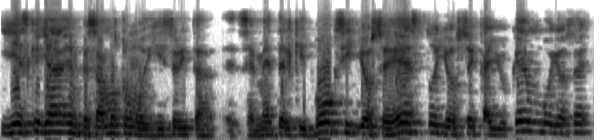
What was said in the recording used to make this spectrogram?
Y es que ya empezamos, como dijiste ahorita, eh, se mete el kickboxing, yo sé esto, yo sé Kayukembo, yo sé,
